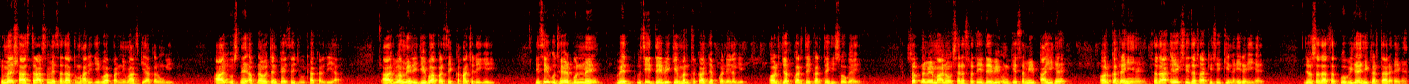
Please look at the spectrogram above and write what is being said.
कि मैं शास्त्रार्थ में सदा तुम्हारी जीवा पर निवास किया करूँगी। आज उसने अपना वचन कैसे झूठा कर दिया? आज वह मेरी जिह्वा पर से कहाँ चली गई? इसी उधेड़ बुन में वे उसी देवी के मंत्र का जप करने लगे और जप करते करते ही सो गए। स्वप्न में मानो सरस्वती देवी उनके समीप आई है और कह रही हैं, सदा एक सी दशा किसी की नहीं रही है, जो सदा सबको विजय ही करता रहे हैं।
